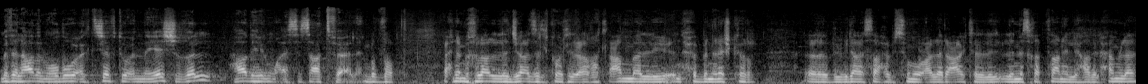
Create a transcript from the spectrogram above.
مثل هذا الموضوع اكتشفتوا إنه يشغل هذه المؤسسات فعلا. بالضبط. إحنا من خلال جائزة الكويت للعلاقات العامة اللي نحب إن نشكر آه، بالبداية صاحب السمو على رعايته لل- للنسخة الثانية لهذه الحملة.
